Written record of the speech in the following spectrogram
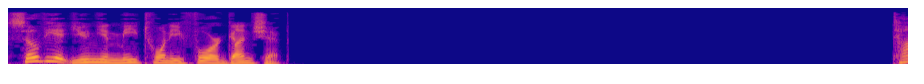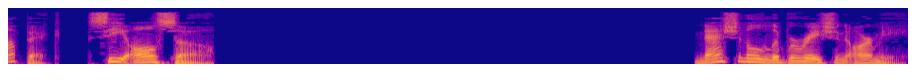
Soviet Union Mi-24 gunship. See also National Liberation Army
